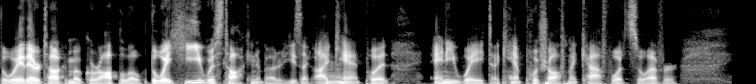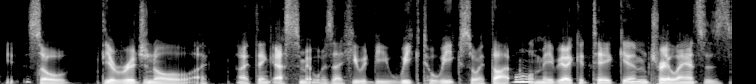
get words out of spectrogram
The way they were talking about Garoppolo, the way he was talking about it, he's like, I Mhm. can't put any weight. I can't push off my calf whatsoever. So the original, I I think estimate was that he would be week to week. So I thought, oh, maybe I could take him. Trey Lance is,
